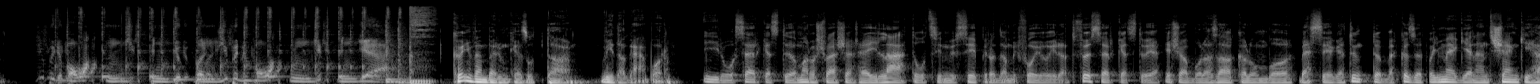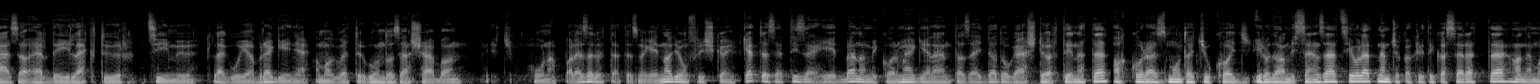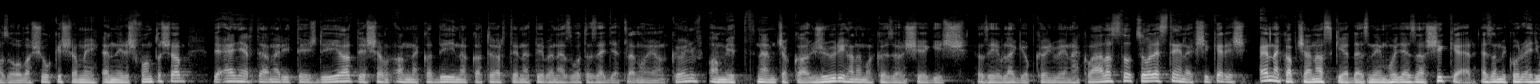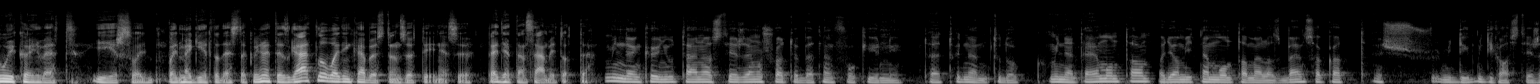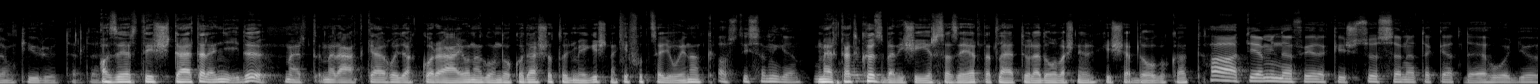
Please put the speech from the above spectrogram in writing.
Könyvemberünk ezúttal Vida Gábor író, szerkesztő, a Marosvásárhelyi Látó című szépirodalmi folyóirat főszerkesztője, és abból az alkalomból beszélgetünk többek között, hogy megjelent Senki háza erdélyi lektűr című legújabb regénye a magvető gondozásában egy hónappal ezelőtt, tehát ez még egy nagyon friss könyv. 2017-ben, amikor megjelent az egy dadogás története, akkor az mondhatjuk, hogy irodalmi szenzáció lett, nem csak a kritika szerette, hanem az olvasók is, ami ennél is fontosabb. De elnyerte a merítés díjat, és annak a díjnak a történetében ez volt az egyetlen olyan könyv, amit nem csak a zsűri, hanem a közönség is az év legjobb könyvének választott. Szóval ez tényleg siker, és ennek kapcsán azt kérdezném, hogy ez a siker, ez amikor egy új könyvet írsz, vagy, vagy megírtad ezt a könyvet, ez gátló, vagy inkább ösztönző tényező? Tényező. Te egyetlen számította? Minden könyv után azt érzem, most soha többet nem fog írni. Tehát, hogy nem tudok mindent elmondtam, vagy amit nem mondtam el, az benszakadt, és mindig, mindig azt érzem, kiürült. Tehát... Azért is telt el ennyi idő? Mert, mert át kell, hogy akkor álljon a gondolkodásod, hogy mégis neki futsz egy újnak? Azt hiszem, igen. Mert tehát közben is írsz azért, tehát lehet tőled olvasni kisebb dolgokat. Hát ilyen mindenféle kis szösszeneteket, de hogy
